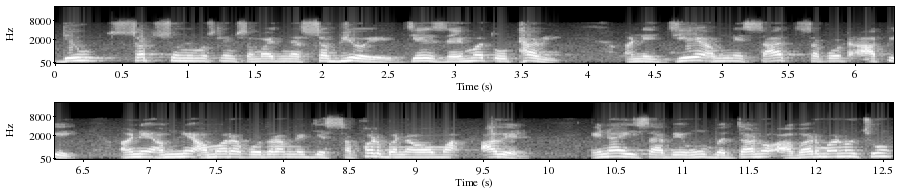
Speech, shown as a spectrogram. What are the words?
દીવ સબ મુસ્લિમ સમાજના સભ્યોએ જે જહેમત ઉઠાવી અને જે અમને સાથ સપોર્ટ આપી અને અમને અમારા પ્રોગ્રામને જે સફળ બનાવવામાં આવેલ, એના હિસાબે હું બધાનો આભાર માનું છું.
